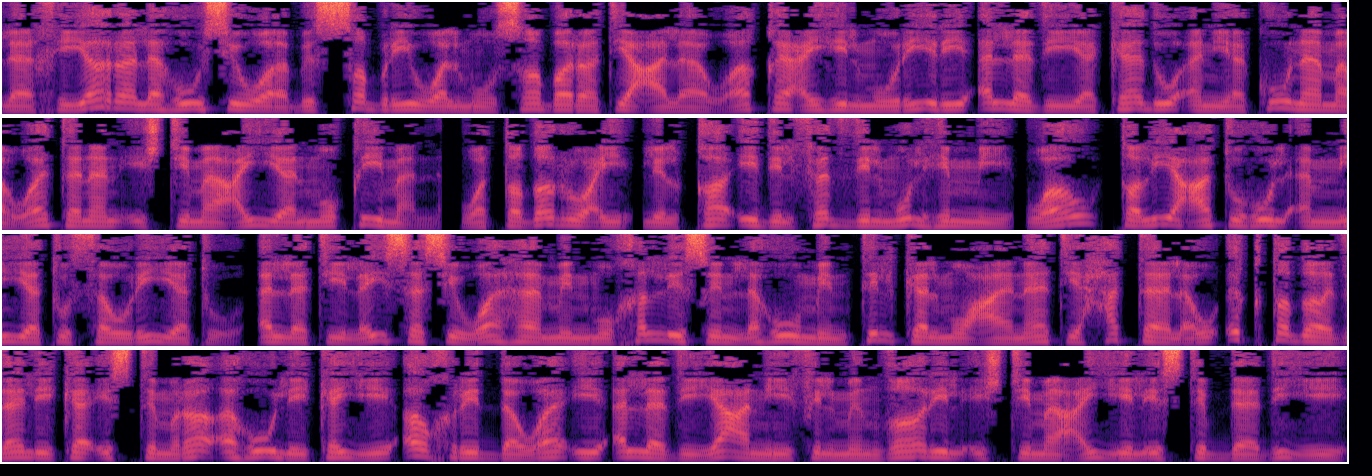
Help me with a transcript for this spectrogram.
لا خيار له سوى بالصبر والمصابرة على واقعه المرير الذي يكاد أن يكون مواطنا اجتماعيا مقيما والتضرع للقائد الفذ الملهم واو طليعته الأمنية الثورية التي ليس سواها من مخلص له من تلك المعاناة حتى لو اقتضى ذلك استمراءه لكي أخر الدواء الذي يعني في المنظار الاجتماعي الاستبدادي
